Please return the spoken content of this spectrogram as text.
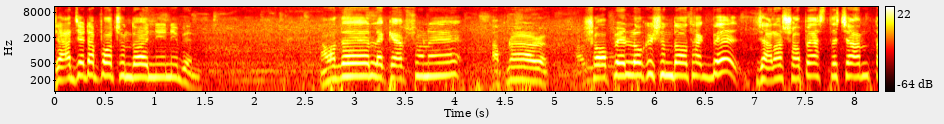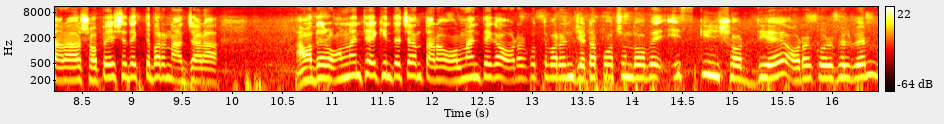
যার যেটা পছন্দ হয়, নিয়ে নেবেন। আমাদের ক্যাপশনে আপনার শপের লোকেশন দেওয়া থাকবে। যারা শপে আসতে চান, তারা শপে এসে দেখতে পারেন। আর যারা আমাদের অনলাইন থেকে কিনতে চান, তারা অনলাইন থেকে অর্ডার করতে পারেন। যেটা পছন্দ হবে স্ক্রিনশট দিয়ে অর্ডার করে ফেলবেন।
